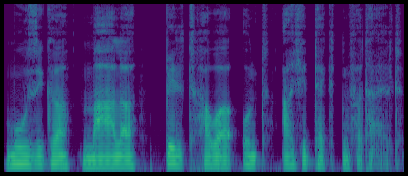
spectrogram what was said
Musiker, Maler, Bildhauer und Architekten verteilt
